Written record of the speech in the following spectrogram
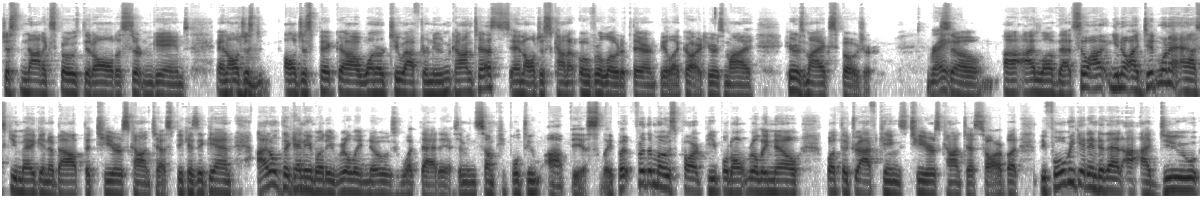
just not exposed at all to certain games, and I'll mm-hmm. just I'll just pick uh, one or two afternoon contests, and I'll just kind of overload it there and be like, all right, here's my here's my exposure. Right. So uh, I love that. So I, you know, I did want to ask you, Megan, about the tiers contest because again, I don't think anybody really knows what that is. I mean, some people do, obviously, but for the most part, people don't really know what the DraftKings tiers contests are. But before we get into that, I, I do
